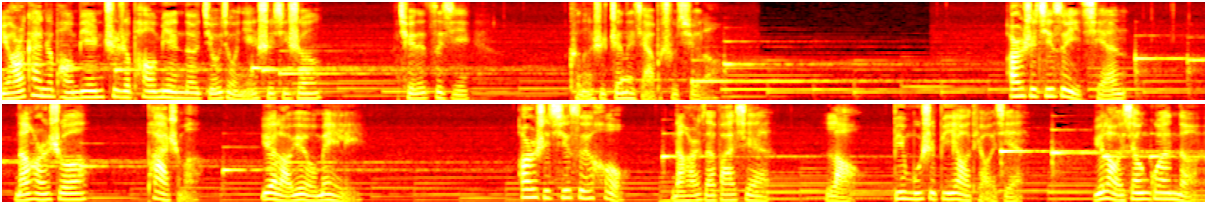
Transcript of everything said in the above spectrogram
女孩看着旁边吃着泡面的九九年实习生，觉得自己可能是真的嫁不出去了。二十七岁以前，男孩说：“怕什么？越老越有魅力。”二十七岁后，男孩才发现，老。并不是必要条件，与老相关的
